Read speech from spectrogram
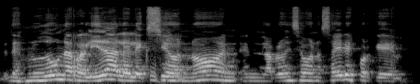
desnudó una realidad la elección, ¿no? En, en la provincia de Buenos Aires, porque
